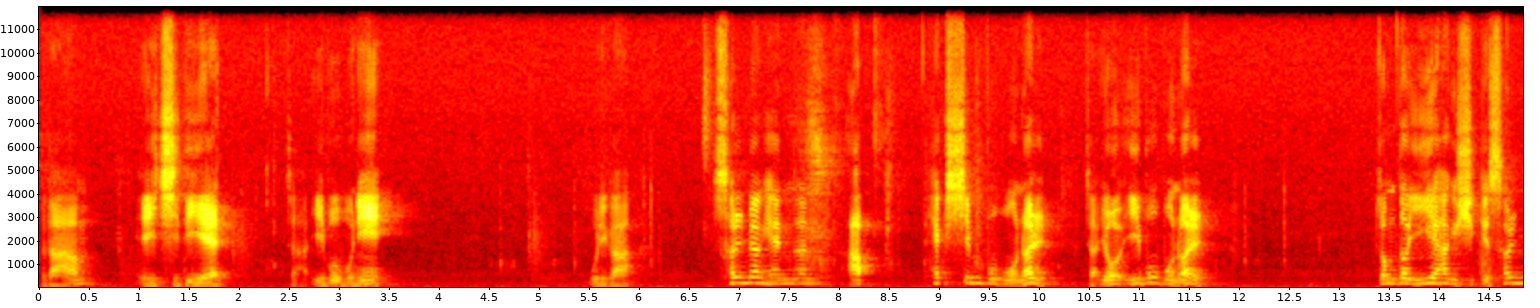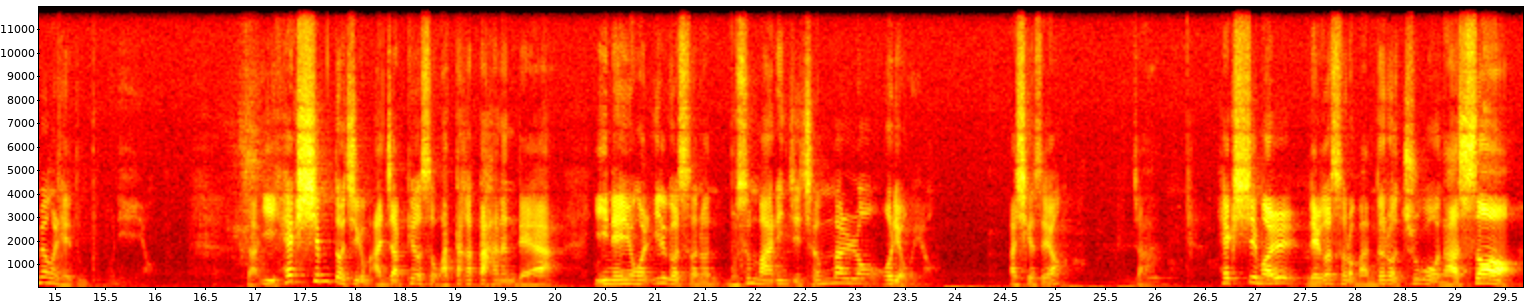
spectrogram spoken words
그 다음 HDL. 자, 이 부분이 우리가 설명했는 앞 핵심 부분을 자, 요, 이 부분을 좀 더 이해하기 쉽게 설명을 해둔 부분이에요. 자, 이 핵심도 지금 안 잡혀서 왔다 갔다 하는데 이 내용을 읽어서는 무슨 말인지 정말로 어려워요. 아시겠어요? 자, 핵심을 내 것으로 만들어 주고 나서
